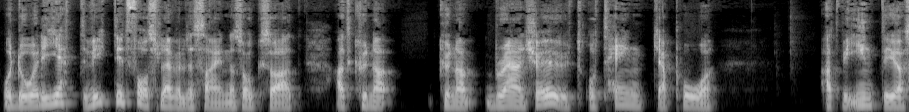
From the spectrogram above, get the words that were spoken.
och då är det jätteviktigt för oss level designers också att, att kunna, kunna branscha ut och tänka på att vi inte gör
